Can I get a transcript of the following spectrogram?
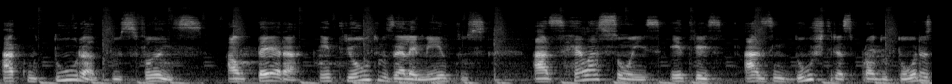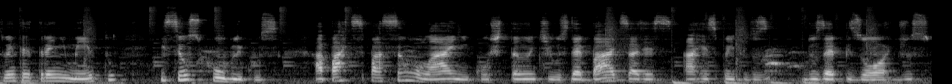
A cultura dos fãs altera, entre outros elementos, as relações entre as indústrias produtoras do entretenimento e seus públicos, a participação online constante, os debates a, res, a respeito dos, dos episódios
